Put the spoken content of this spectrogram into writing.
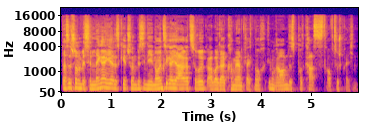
Das ist schon ein bisschen länger her, das geht schon bis in die 90er Jahre zurück, aber da kommen wir dann vielleicht noch im Rahmen des Podcasts drauf zu sprechen.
